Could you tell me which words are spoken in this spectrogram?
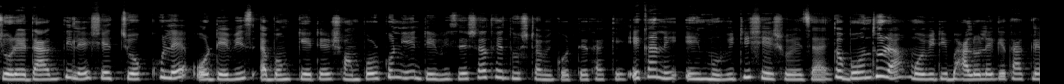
জোরে ডাক দিলে সে চোখ খুলে ও ডেভিস এবং কেটের সম্পর্ক নিয়ে ডেভিসের সাথে দুষ্টামি করতে থাকে। এখানে এই মুভিটি শেষ হয়ে যায়। তো বন্ধুরা, মুভিটি ভালো লেগে থাকলে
